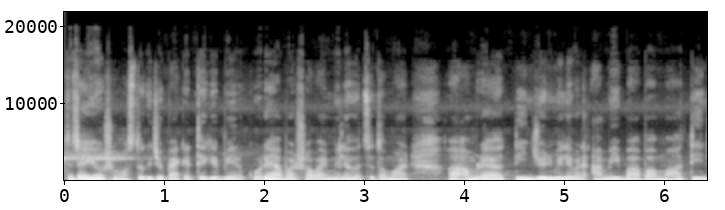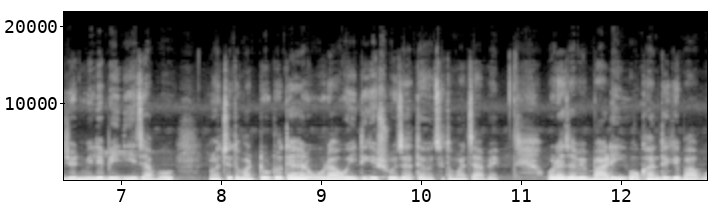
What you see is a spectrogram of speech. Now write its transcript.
তো যাই হোক, সমস্ত কিছু প্যাকেট থেকে বের করে আবার সবাই মিলে হচ্ছে তোমার আমরা তিনজন মিলে মানে আমি, বাবা, মা তিনজন মিলে বেরিয়ে যাব। হচ্ছে তোমার টোটোতে আর ওরা ওই দিকে সোজাতে হচ্ছে তোমার যাবে। ওরা যাবে বাড়ি, ওখান থেকে বাবু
